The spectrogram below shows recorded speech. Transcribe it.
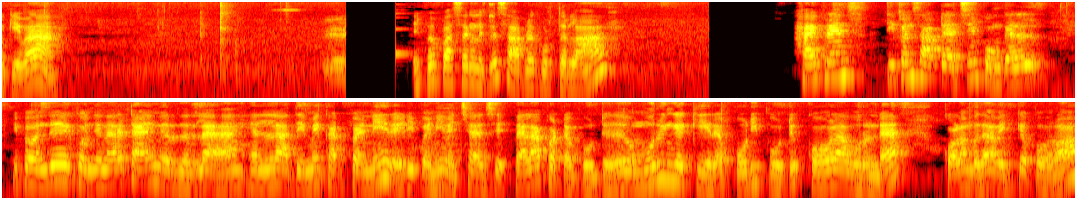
ஓகேவா? இப்போ பசங்களுக்கு சாப்பிட கொடுத்துடலாம். ஹாய் ஃப்ரெண்ட்ஸ் டிஃபன் சாப்பிட்டாச்சு பொங்கல். இப்போ வந்து கொஞ்ச நேரம் டைம் இருந்ததில் எல்லாத்தையுமே கட் பண்ணி ரெடி பண்ணி வச்சாச்சு. பெலாக்கொட்டை போட்டு முருங்கைக்கீரை பொடி போட்டு கோலா உருண்டை குழம்பு தான் வைக்க போகிறோம்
